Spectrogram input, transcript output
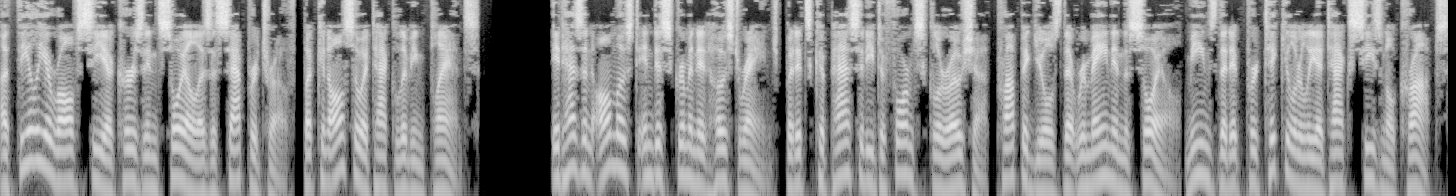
Athelia rolfsii occurs in soil as a saprotroph, but can also attack living plants. It has an almost indiscriminate host range, but its capacity to form sclerotia propagules that remain in the soil means that it particularly attacks seasonal crops.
